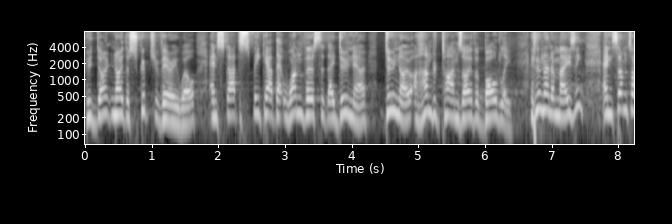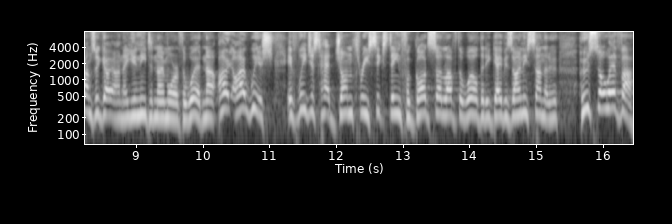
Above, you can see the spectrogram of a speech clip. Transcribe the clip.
who don't know the scripture very well and start to speak out that one verse that they do know, do know a hundred times over boldly. Isn't that amazing? And sometimes we go, oh no, you need to know more of the word. No, I, I wish if we just had John 3:16, for God so loved the world that he gave his only son that whosoever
